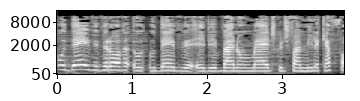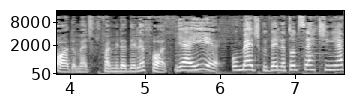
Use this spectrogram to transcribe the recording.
O Dave virou. O, o Dave, ele vai num médico de família que é foda. O médico de família dele é foda. E aí, o médico dele é todo certinho e é-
